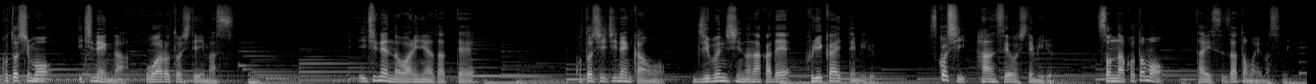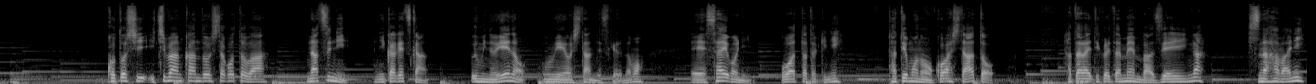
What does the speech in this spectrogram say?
今年も一年が終わろうとしています。一年の終わりにあたって今年一年間を自分自身の中で振り返ってみる。少し反省をしてみる。そんなことも大切だと思います。今年一番感動したことは夏に2ヶ月間海の家の運営をしたんですけれども、えー、最後に終わった時に建物を壊した後働いてくれたメンバー全員が砂浜に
